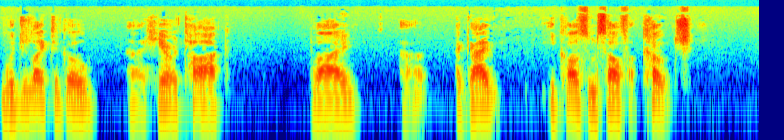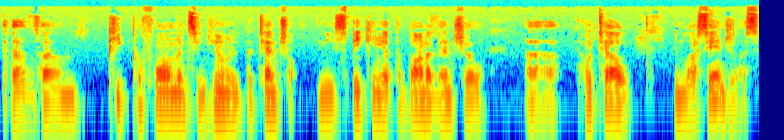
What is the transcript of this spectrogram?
Would you like to go uh, hear a talk by uh, a guy? He calls himself a coach of um, peak performance and human potential. And he's speaking at the Bonaventure uh, Hotel in Los Angeles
